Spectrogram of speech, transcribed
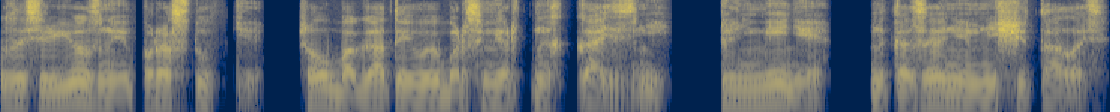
За серьезные проступки шел богатый выбор смертных казней. Тем не менее, наказанием не считалось.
